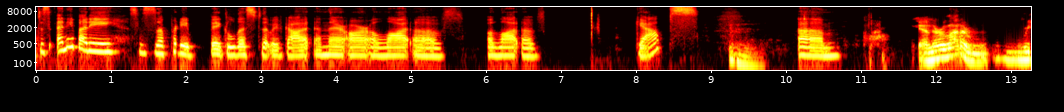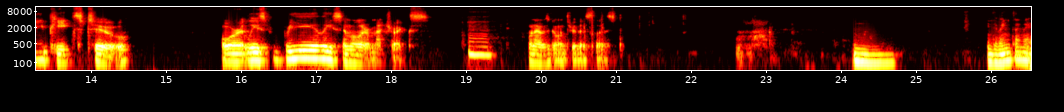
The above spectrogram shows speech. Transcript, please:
does anybody, this is a pretty big list that we've got, and there are a lot of, a lot of gaps. Um, Yeah, and there are a lot of repeats too, or at least really similar metrics mm, when I was going through this list. Mm. In the meantime, I,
